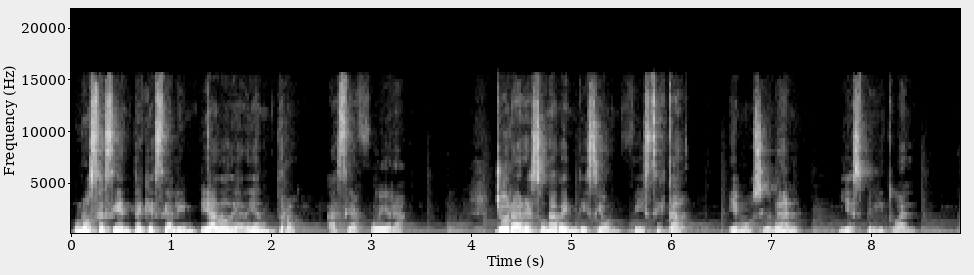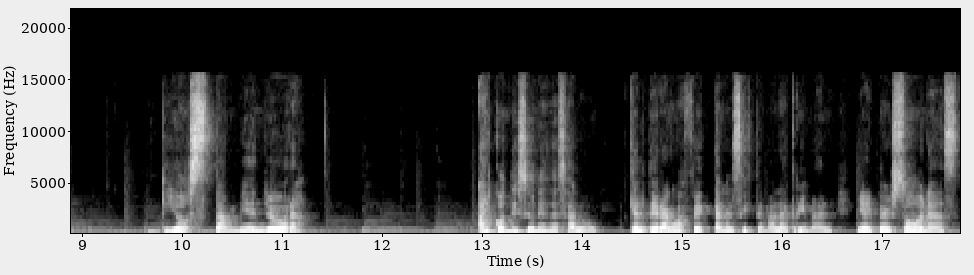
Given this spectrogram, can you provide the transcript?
Uno se siente que se ha limpiado de adentro hacia afuera. Llorar es una bendición física, emocional y espiritual. Dios también llora. Hay condiciones de salud que alteran o afectan el sistema lacrimal y hay personas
